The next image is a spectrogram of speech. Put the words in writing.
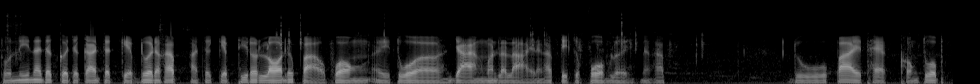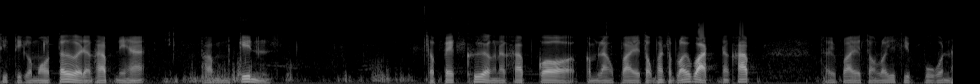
ตัวนี้น่าจะเกิดจากการจัดเก็บด้วยนะครับ อาจจะเก็บที่ร้อนๆหรือเปล่า ฟองไอตัวยางมันละลายนะครับ ติดกับโฟมเลยนะครับ ดูป้ายแท็กของตัวที่ติดกับมอเตอร์นะครับนี่ฮะพัมกินสเปคเครื่องนะครับ ก็กำลังไฟ 2,300 วัตต์นะครับ ใช้ไฟ 220โวลต์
